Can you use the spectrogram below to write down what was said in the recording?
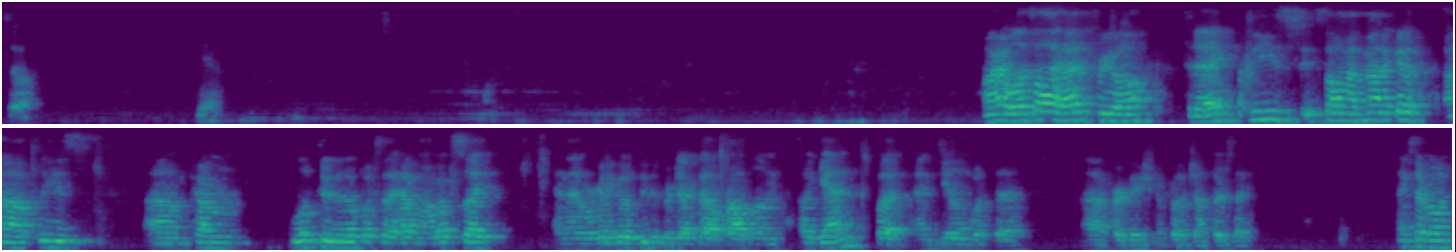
So, yeah. All right, well, that's all I had for you all today. Please install Mathematica. Uh, please um, come look through the notebooks that I have on my website, and then we're going to go through the projectile problem again, but and dealing with the uh, perturbation approach on Thursday. Thanks, everyone.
